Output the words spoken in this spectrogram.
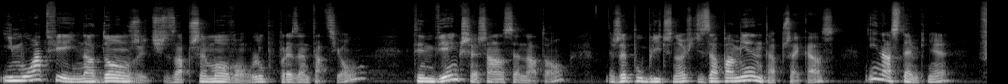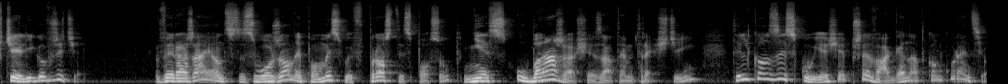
Im łatwiej nadążyć za przemową lub prezentacją, tym większe szanse na to, że publiczność zapamięta przekaz i następnie wcieli go w życie. Wyrażając złożone pomysły w prosty sposób, nie zubaża się zatem treści, tylko zyskuje się przewagę nad konkurencją.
